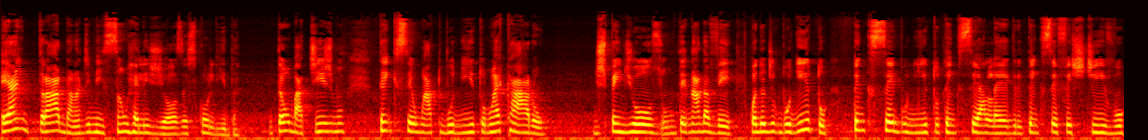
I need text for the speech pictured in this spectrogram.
É a entrada na dimensão religiosa escolhida. Então, o batismo tem que ser um ato bonito, não é caro, dispendioso, não tem nada a ver. Quando eu digo bonito, tem que ser bonito, tem que ser alegre, tem que ser festivo,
